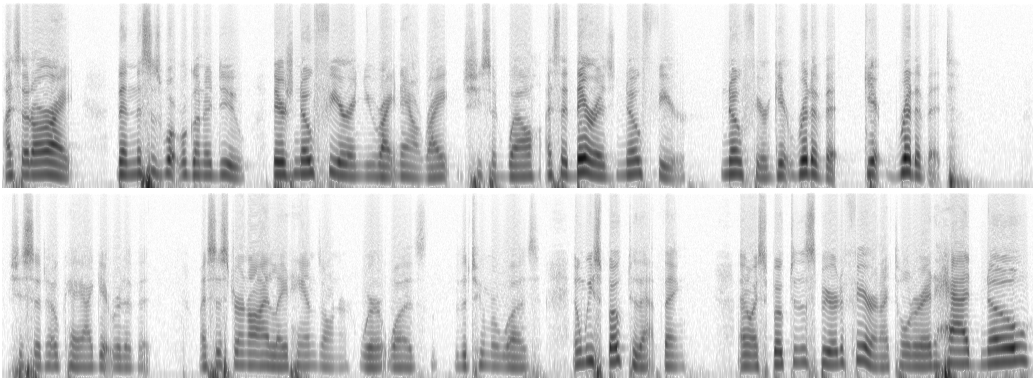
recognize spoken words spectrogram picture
I said, all right, then this is what we're going to do. There's no fear in you right now, right? She said, well, I said, there is no fear. No fear. Get rid of it. Get rid of it. She said, okay, I get rid of it. My sister and I laid hands on her where it was, the tumor was. And we spoke to that thing. And I spoke to the spirit of fear, and I told her it had no,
